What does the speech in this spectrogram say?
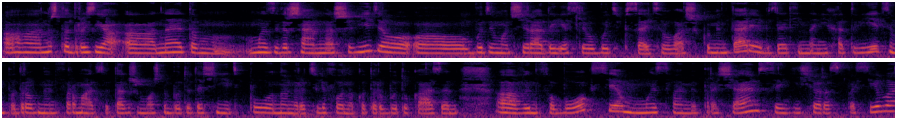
А, ну что, друзья, а, на этом мы завершаем наше видео. А, будем очень рады, если вы будете писать ваши комментарии, обязательно на них ответим. Подробную информацию также можно будет уточнить по номеру телефона, который будет указан в инфобоксе. Мы с вами прощаемся. Еще раз спасибо.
